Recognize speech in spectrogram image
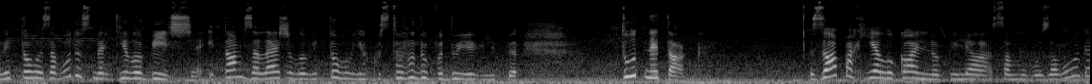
від того заводу смерділо більше, і там залежало від того, в яку сторону подує вітер. Тут не так. Запах є локально біля самого заводу.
